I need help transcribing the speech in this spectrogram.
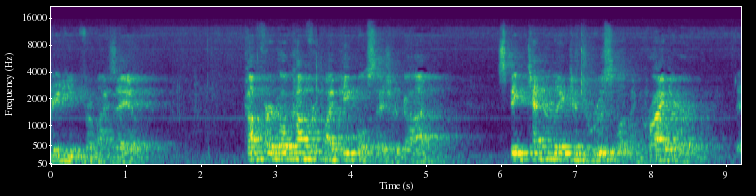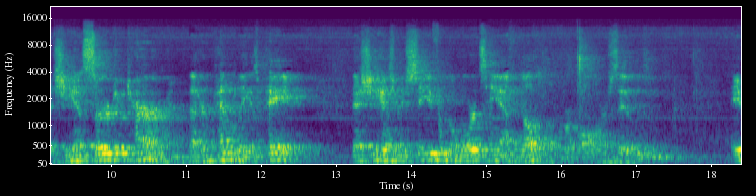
reading from Isaiah. Comfort, O oh comfort my people, says your God. Speak tenderly to Jerusalem and cry to her that she has served her term, that her penalty is paid, that she has received from the Lord's hand double for all her sins. A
